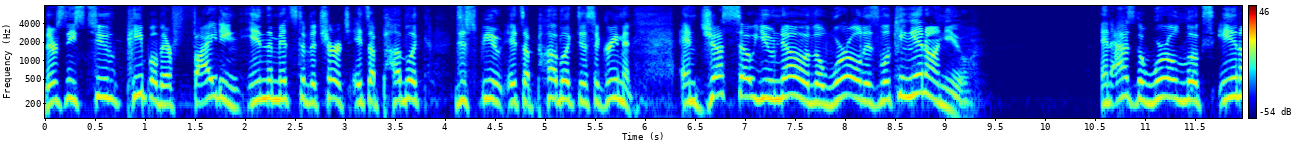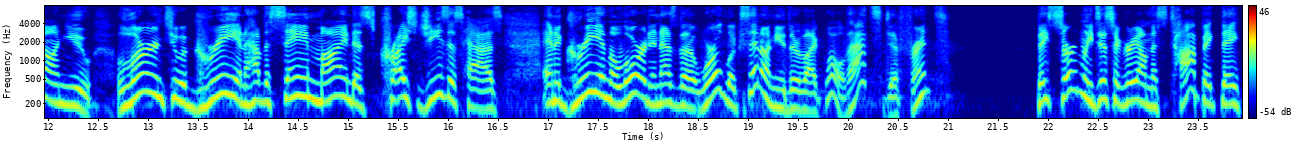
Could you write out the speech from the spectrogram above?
There's these two people, they're fighting in the midst of the church. It's a public dispute, it's a public disagreement. And just so you know, the world is looking in on you. And as the world looks in on you, learn to agree and have the same mind as Christ Jesus has and agree in the Lord. And as the world looks in on you, they're like, whoa, that's different. They certainly disagree on this topic. They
